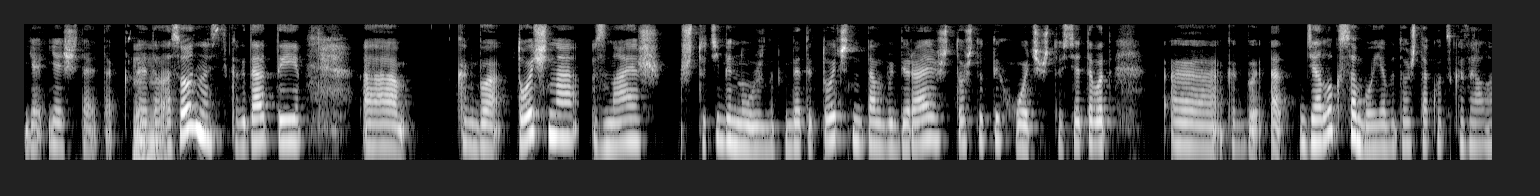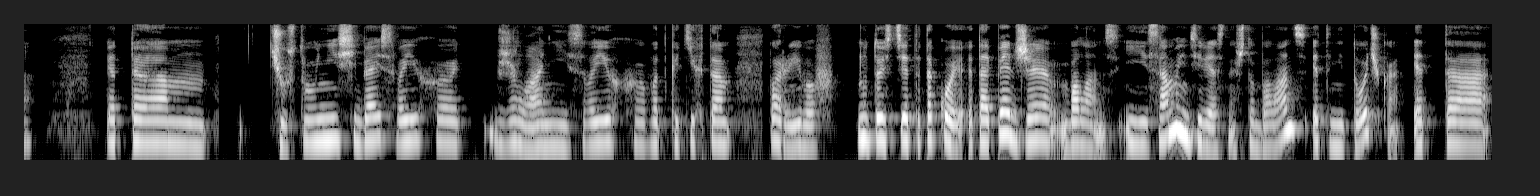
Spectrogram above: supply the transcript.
Я, я считаю так. Мгм. Это осознанность, когда ты э, как бы точно знаешь, что тебе нужно, когда ты точно там выбираешь то, что ты хочешь. То есть это вот э, как бы э, диалог с собой, я бы тоже так вот сказала. это чувствование себя и своих э, желаний, своих вот каких-то порывов. Ну, то есть это такой, это опять же баланс. И самое интересное, что баланс это не точка, это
